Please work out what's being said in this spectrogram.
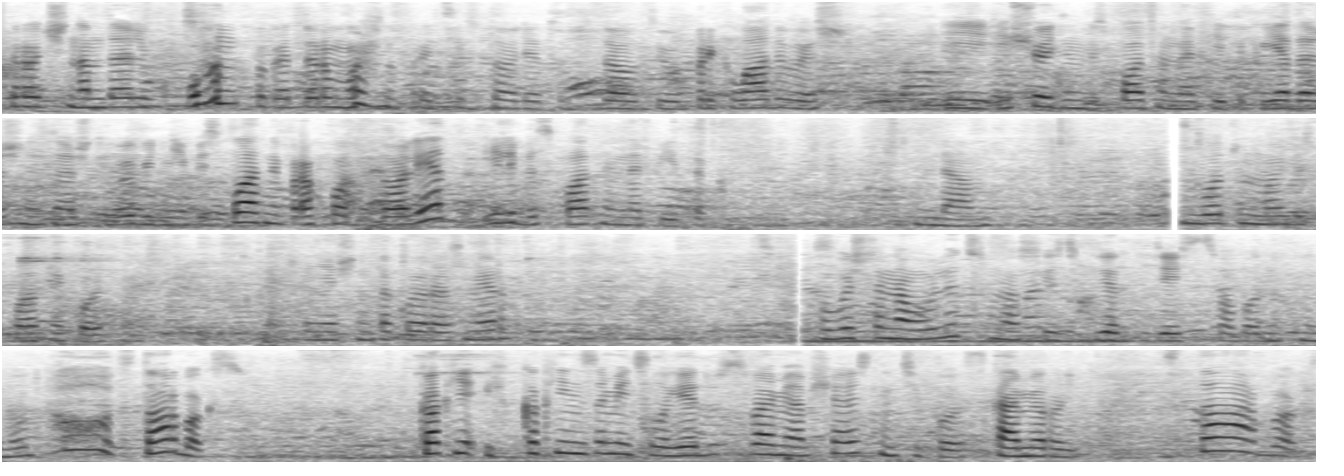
Короче, нам дали купон, по которому можно пройти в туалет. Вот туда вот его прикладываешь. И еще один бесплатный напиток. Я даже не знаю, что выгоднее. Бесплатный проход в туалет или бесплатный напиток. Да. Вот он мой бесплатный кофе. Конечно, такой размер. Мы вышли на улицу, у нас есть где-то 10 свободных минут. О, Starbucks! Как я, как я не заметила, я иду с вами общаюсь, ну, типа, с камерой. Starbucks!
